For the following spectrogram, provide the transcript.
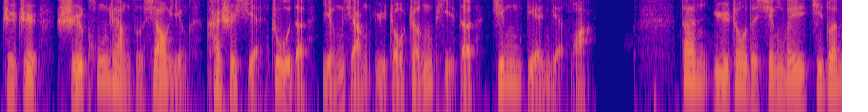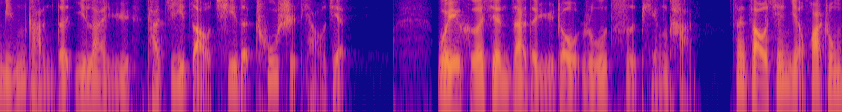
直至时空量子效应开始显著地影响宇宙整体的经典演化。但宇宙的行为极端敏感地依赖于它极早期的初始条件。为何现在的宇宙如此平坦？在早先演化中，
